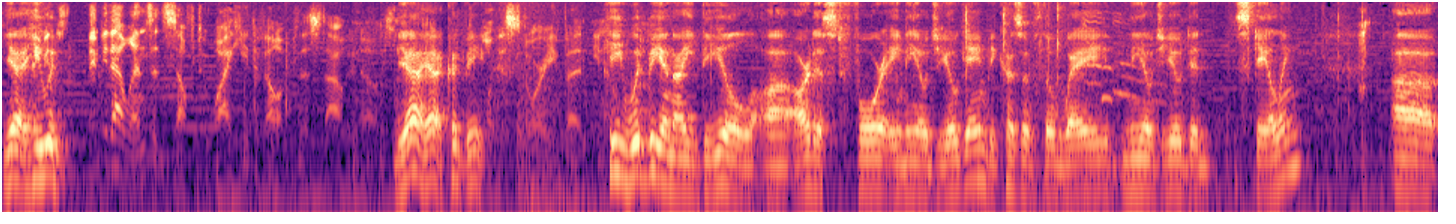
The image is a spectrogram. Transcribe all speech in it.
Yeah, he maybe, would. maybe that lends itself to why he developed this style. Who knows? Yeah, yeah, it could be. His story, but you know. He would be an ideal uh, artist for a Neo Geo game because of the way Neo Geo did scaling, uh,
